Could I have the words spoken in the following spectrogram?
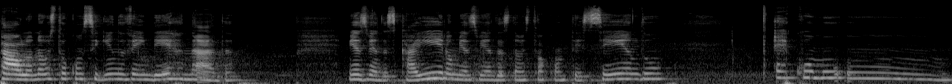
Paula, não estou conseguindo vender nada minhas vendas caíram, minhas vendas não estão acontecendo. É como um,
